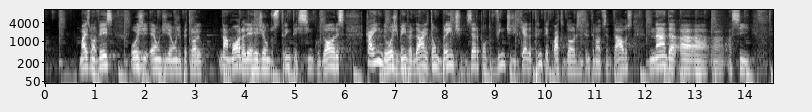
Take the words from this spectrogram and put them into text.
Mais uma vez, hoje é um dia onde o petróleo namora ali a região dos 35 dólares, caindo hoje, bem verdade. Então, Brent 0,20 de queda, 34 dólares e 39 centavos. Nada a, a, a, a se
